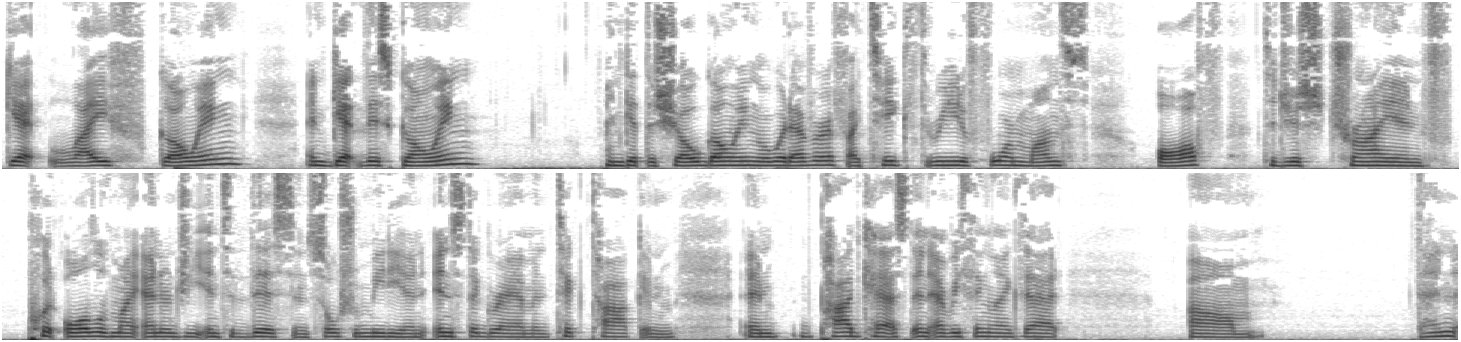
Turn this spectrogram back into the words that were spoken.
get life going and get this going, and get the show going or whatever, if I take three to four months off to just try and f- put all of my energy into this and social media and Instagram and TikTok and and podcast and everything like that, um, then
